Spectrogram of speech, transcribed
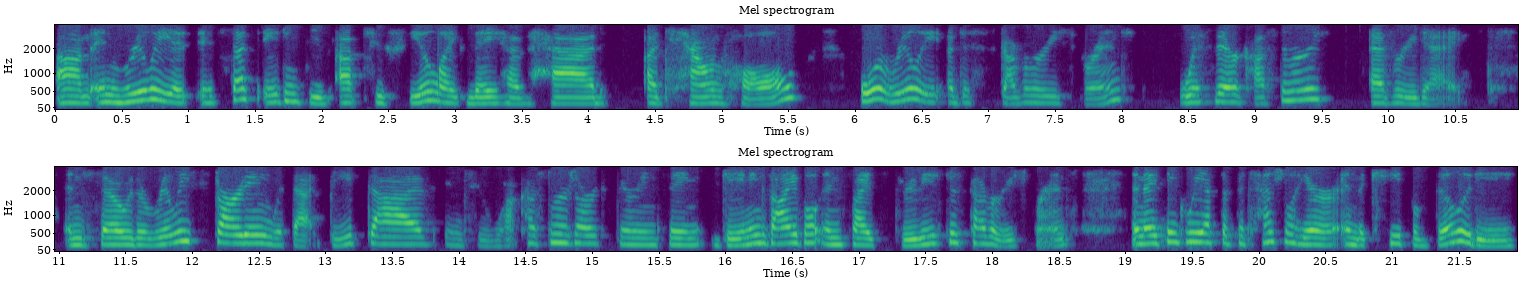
Um, and really, it, it sets agencies up to feel like they have had a town hall or really a discovery sprint with their customers every day. And so they're really starting with that deep dive into what customers are experiencing, gaining valuable insights through these discovery sprints. And I think we have the potential here and the capability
